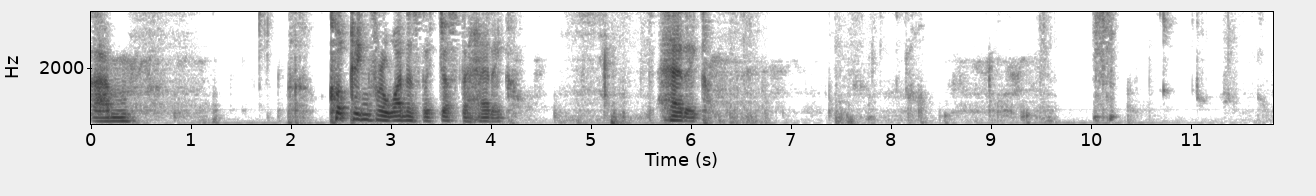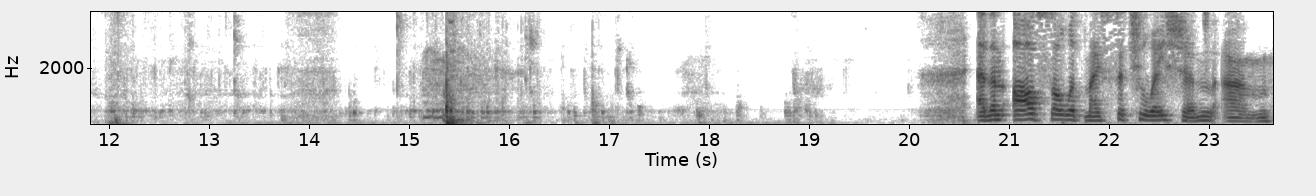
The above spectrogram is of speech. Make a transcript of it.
um, cooking for one is just a headache. Headache. And then also with my situation, um,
